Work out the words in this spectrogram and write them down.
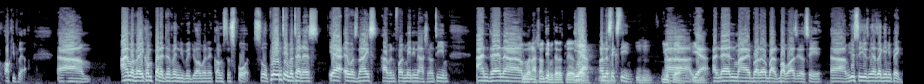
hockey player. Um, I'm a very competitive individual when it comes to sport. So playing table tennis, yeah, it was nice having fun, made the national team, and then um, You were national table tennis player as yeah, well. under 16. Mm-hmm. Youth Uh, player. yeah, and then my brother, Bubba, as you would say, um, used to use me as a guinea pig.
